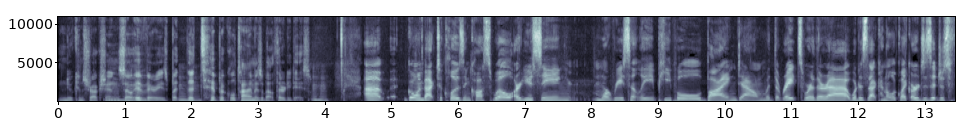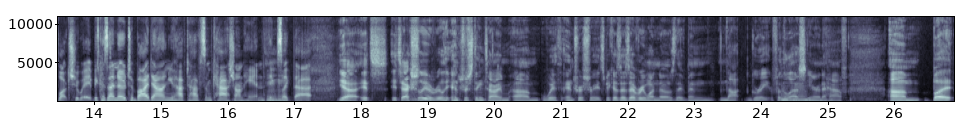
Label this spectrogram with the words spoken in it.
new construction. So it varies, but the typical time is about 30 days. Uh, going back to closing costs, Will, are you seeing more recently people buying down with the rates where they're at? What does that kind of look like? Or does it just fluctuate? Because I know to buy down, you have to have some cash on hand, things like that. Yeah, it's it's actually a really interesting time um, with interest rates because, as everyone knows, they've been not great for the last year and a half. Um, but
